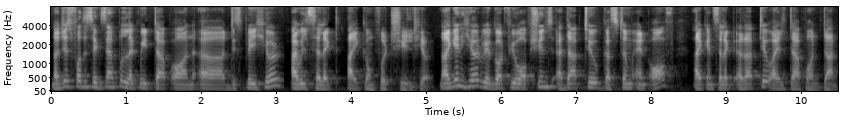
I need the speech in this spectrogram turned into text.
Now just for this example, let me tap on uh, display here. I will select eye comfort shield here. Now again here, we've got few options, adaptive, custom and off. I can select adaptive, I'll tap on done.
